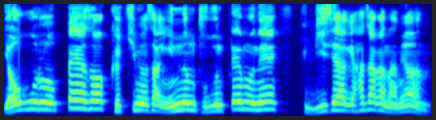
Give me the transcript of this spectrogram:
역으로 빼서 긁힘 현상 있는 부분 때문에 그 미세하게 하자가 나면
